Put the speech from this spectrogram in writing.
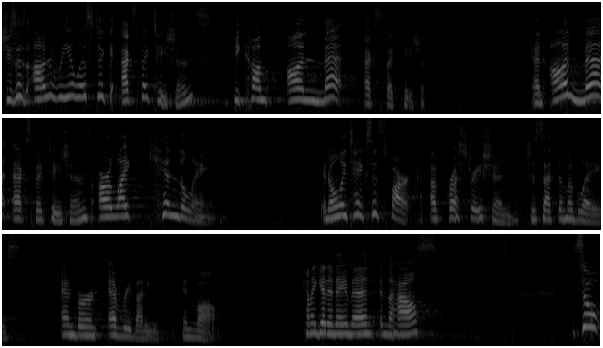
She says, Unrealistic expectations become unmet expectations. And unmet expectations are like kindling. It only takes a spark of frustration to set them ablaze and burn everybody involved. Can I get an amen in the house? So,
